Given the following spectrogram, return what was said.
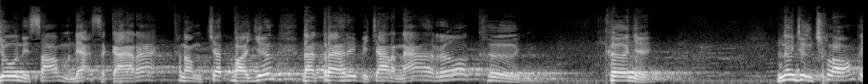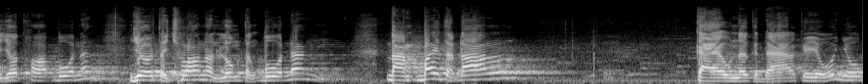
យោនិសោមនសការៈក្នុងចិត្តរបស់យើង ដែលត្រេះរិះពិចារណារកឃើញឃើញទេនឹងយើងឆ្លងក៏យកធម៌4ហ្នឹងយកទៅឆ្លងនៅលងទាំង4ហ្នឹង ដើម្បីទៅដល់កែវនៅកដាលគេអូញោម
